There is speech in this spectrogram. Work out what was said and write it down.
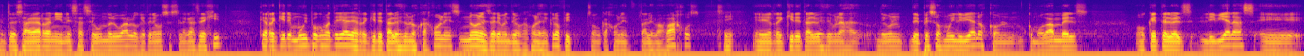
entonces agarran y en ese segundo lugar lo que tenemos es la clase de HIT, que requiere muy pocos materiales, requiere tal vez de unos cajones, no necesariamente los cajones de CrossFit, son cajones tal vez más bajos, Sí, eh, requiere tal vez de, unas, de, un- de pesos muy livianos con, como dumbbells o kettlebells livianas, eh,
